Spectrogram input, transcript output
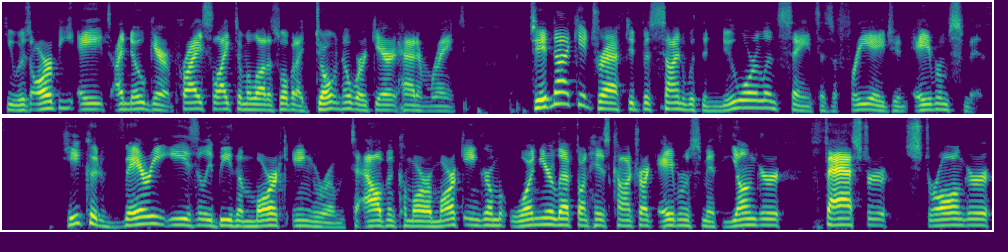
He was RB8. I know Garrett Price liked him a lot as well, but I don't know where Garrett had him ranked. Did not get drafted, but signed with the New Orleans Saints as a free agent, Abram Smith he could very easily be the Mark Ingram to Alvin Kamara. Mark Ingram, one year left on his contract. Abram Smith, younger, faster, stronger.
